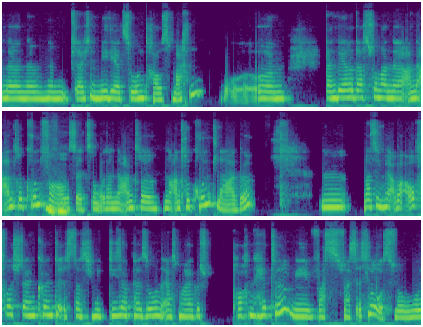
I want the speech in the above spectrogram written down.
eine, eine, vielleicht eine Mediation draus machen. Ähm, dann wäre das schon mal eine, eine andere Grundvoraussetzung mhm. oder eine andere, eine andere Grundlage. Hm, was ich mir aber auch vorstellen könnte, ist, dass ich mit dieser Person erstmal gesprochen hätte, wie, was, was ist los? Wo,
